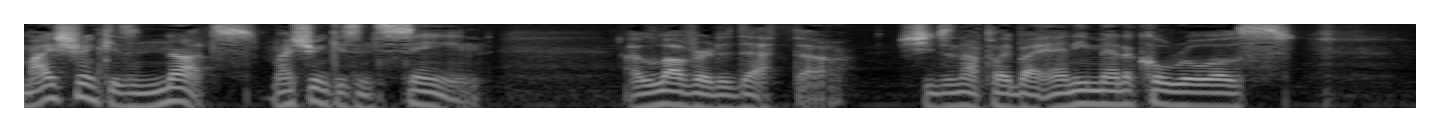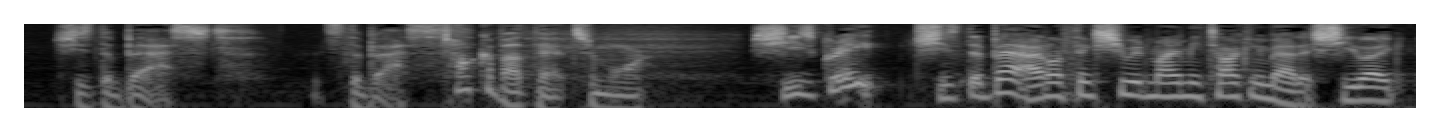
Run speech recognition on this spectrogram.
My shrink is nuts. My shrink is insane. I love her to death though. She does not play by any medical rules. She's the best. It's the best. talk about that some more She's great. She's the best. I don't think she would mind me talking about it. She like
